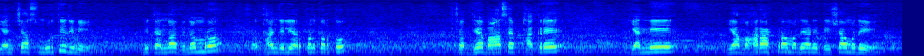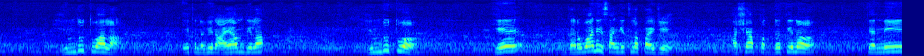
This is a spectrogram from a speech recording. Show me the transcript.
यांच्या स्मृतिदिनी मी त्यांना विनम्र श्रद्धांजली अर्पण करतो. श्रद्धेय बाळासाहेब ठाकरे यांनी या महाराष्ट्रामध्ये आणि देशामध्ये हिंदुत्वाला एक नवीन आयाम दिला. हिंदुत्व हे गर्वाने सांगितलं पाहिजे अशा पद्धतीनं त्यांनी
